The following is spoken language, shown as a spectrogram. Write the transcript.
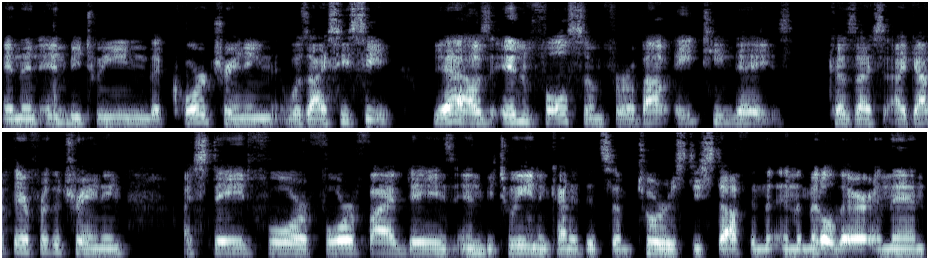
and then in between the core training was ICC. Yeah, I was in Folsom for about 18 days because I, I got there for the training. I stayed for four or five days in between and kind of did some touristy stuff in the in the middle there, and then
